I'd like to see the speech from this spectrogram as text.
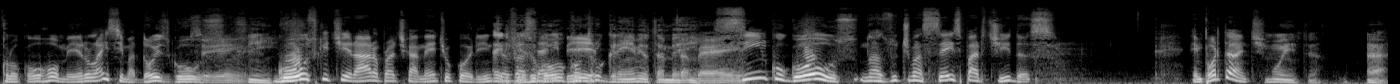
colocou o Romero lá em cima, dois gols. Sim. Sim. Gols que tiraram praticamente o Corinthians Ele fez da o Série gol B. contra o Grêmio também. Também. Cinco gols nas últimas seis partidas. É importante. Muito. É.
